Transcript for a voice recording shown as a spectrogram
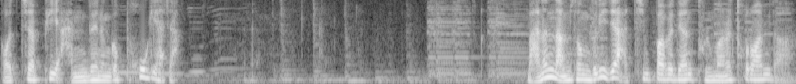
어차피 안 되는 거 포기하자. 예. 많은 남성들이 이제 아침밥에 대한 불만을 토로합니다.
